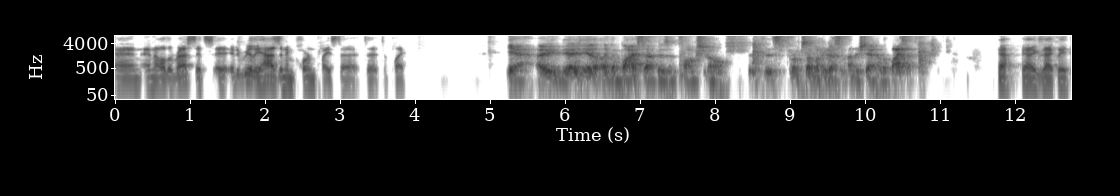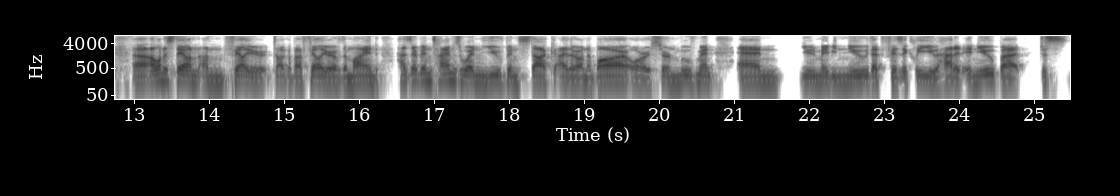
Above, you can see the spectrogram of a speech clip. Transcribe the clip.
and and all the rest it's it really has an important place to to, to play yeah i mean the idea that like a bicep isn't functional is from someone who doesn't understand how the bicep functions yeah, yeah, exactly. Uh, I want to stay on on failure. Talk about failure of the mind. Has there been times when you've been stuck either on a bar or a certain movement, and you maybe knew that physically you had it in you, but just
